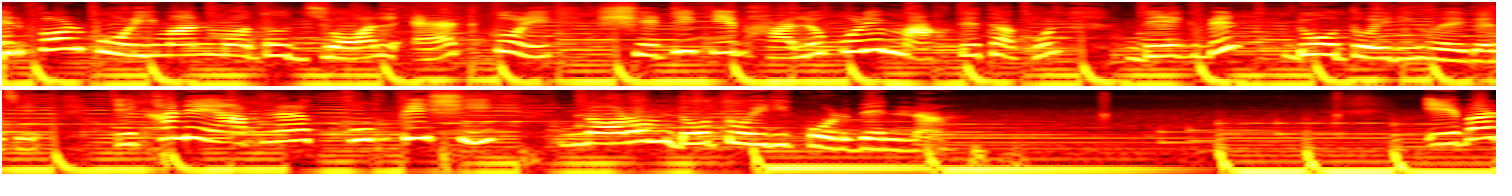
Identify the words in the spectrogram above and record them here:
এরপর পরিমাণ মতো জল অ্যাড করে সেটিকে ভালো করে মাখতে থাকুন। দেখবেন ডো তৈরি হয়ে গেছে। এখানে আপনারা খুব বেশি নরম ডো তৈরি করবেন না। এবার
